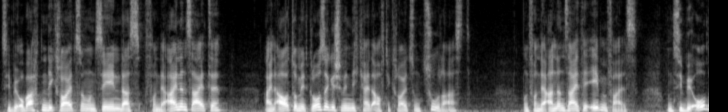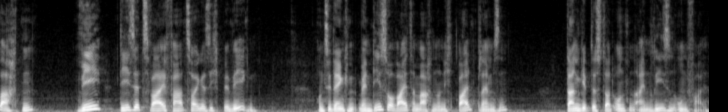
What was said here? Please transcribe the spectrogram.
Sie beobachten die Kreuzung und sehen, dass von der einen Seite ein Auto mit großer Geschwindigkeit auf die Kreuzung zurast und von der anderen Seite ebenfalls. Und Sie beobachten, wie diese zwei Fahrzeuge sich bewegen. Und Sie denken, wenn die so weitermachen und nicht bald bremsen, dann gibt es dort unten einen Riesenunfall.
